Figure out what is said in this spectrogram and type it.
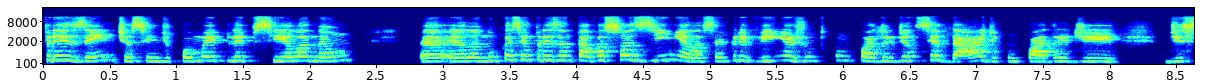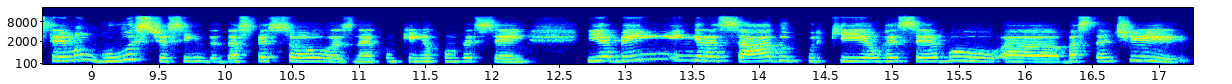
presente, assim, de como a epilepsia ela não ela nunca se apresentava sozinha, ela sempre vinha junto com um quadro de ansiedade, com um quadro de, de extrema angústia, assim, das pessoas, né, com quem eu conversei. E é bem engraçado porque eu recebo uh, bastante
